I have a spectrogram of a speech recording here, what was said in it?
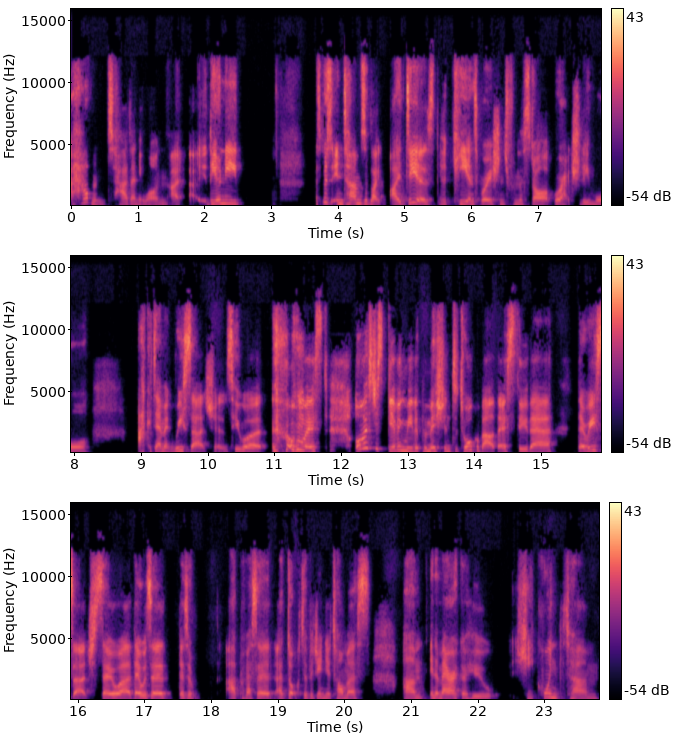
I haven't had anyone. I, I, the only, I suppose, in terms of like ideas, the key inspirations from the start were actually more academic researchers who were almost almost just giving me the permission to talk about this through their their research. So uh, there was a there's a, a professor, a Dr. Virginia Thomas um, in America who she coined the term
